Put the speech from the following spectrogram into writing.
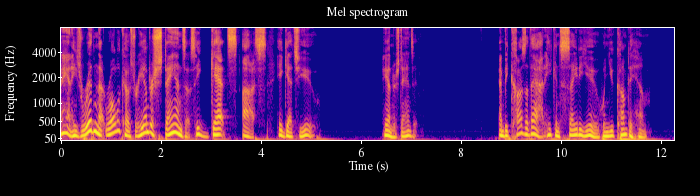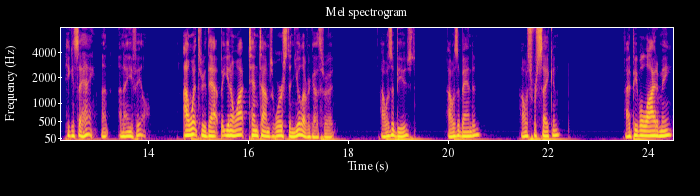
Man, he's ridden that roller coaster. He understands us. He gets us. He gets you. He understands it. And because of that, he can say to you, when you come to him, he can say, Hey, I, I know you feel. I went through that, but you know what? 10 times worse than you'll ever go through it. I was abused. I was abandoned. I was forsaken. I had people lie to me.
